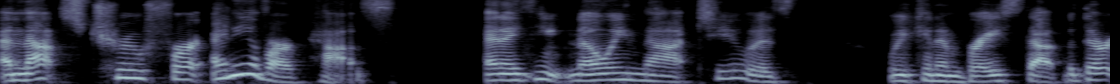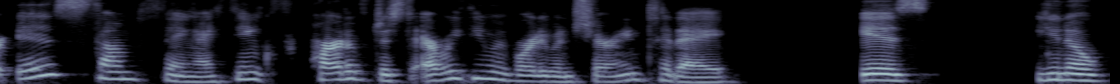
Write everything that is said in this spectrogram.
and that's true for any of our paths. And I think knowing that too is we can embrace that. But there is something, I think, part of just everything we've already been sharing today is, you know,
